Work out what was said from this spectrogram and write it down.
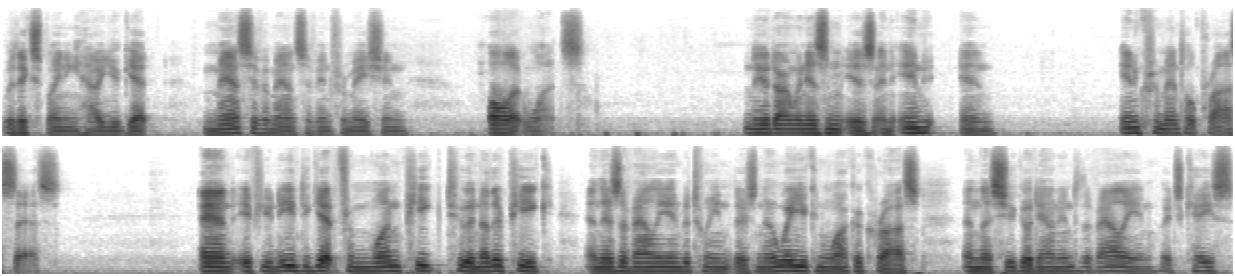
with explaining how you get massive amounts of information all at once. Neo-Darwinism is an, in, an incremental process. And if you need to get from one peak to another peak, and there's a valley in between, there's no way you can walk across unless you go down into the valley, in which case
